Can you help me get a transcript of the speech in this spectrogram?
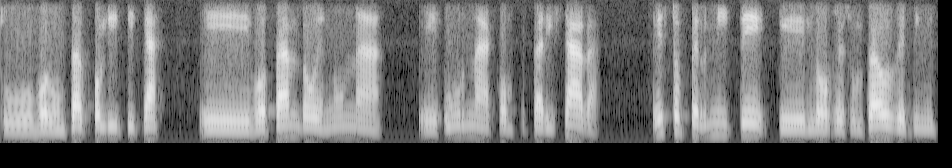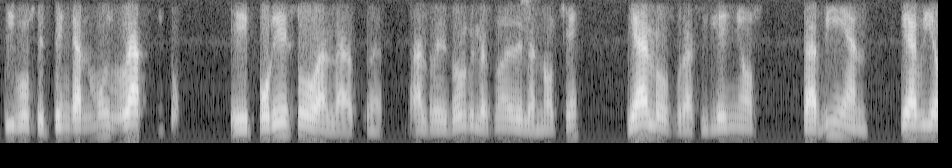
su voluntad política eh, votando en una urna computarizada. Esto permite que los resultados definitivos se tengan muy rápido. por eso a las alrededor de las nueve de la noche ya los brasileños sabían qué había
